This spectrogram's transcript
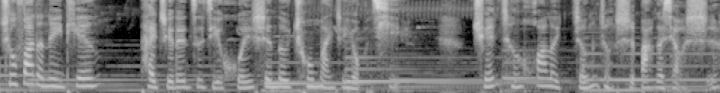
出发的那天，他觉得自己浑身都充满着勇气，全程花了整整十八个小时。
